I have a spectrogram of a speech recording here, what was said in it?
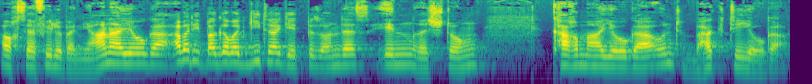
auch sehr viel über Jnana Yoga, aber die Bhagavad Gita geht besonders in Richtung Karma Yoga und Bhakti Yoga.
